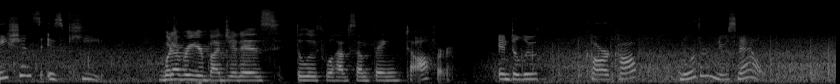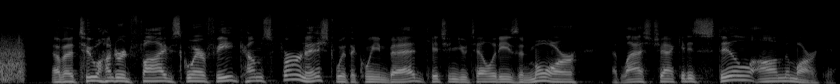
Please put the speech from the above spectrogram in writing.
patience is key. Whatever your budget is, Duluth will have something to offer. In Duluth, Cara Kopp, Northern News Now. Now, that 205 square feet comes furnished with a queen bed, kitchen utilities, and more. At last check, it is still on the market.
